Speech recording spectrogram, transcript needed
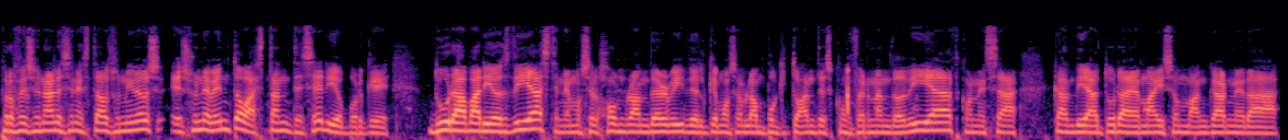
profesionales en Estados Unidos, es un evento bastante serio porque dura varios días. Tenemos el Home Run Derby del que hemos hablado un poquito antes con Fernando Díaz, con esa candidatura de Mason Van Garner a,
